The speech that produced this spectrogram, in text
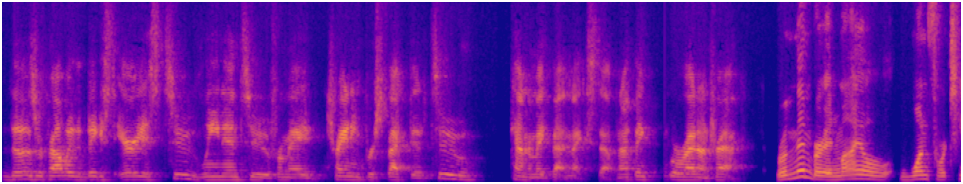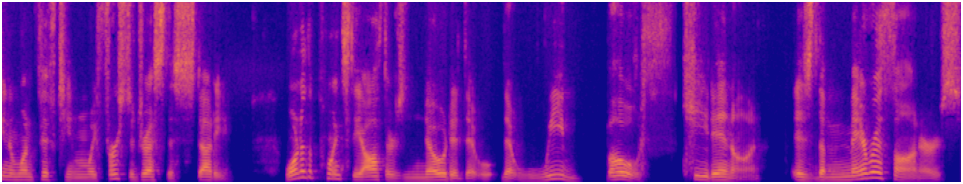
those are probably the biggest areas to lean into from a training perspective to kind of make that next step. And I think we're right on track. Remember in mile 114 and 115, when we first addressed this study, one of the points the authors noted that, that we both keyed in on is the marathoners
